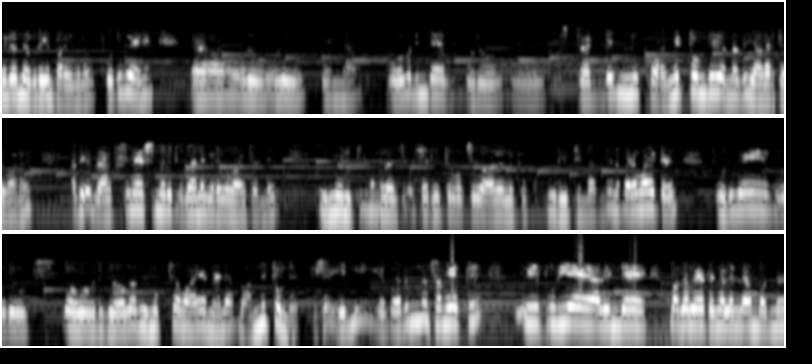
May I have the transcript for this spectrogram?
നിലയൊന്നും എവിടെയും പറയുന്നില്ല. പൊതുവെ ഒരു ഒരു പിന്നെ കോവിഡിന്റെ ഒരു സ്പ്രെഡിങ് കുറഞ്ഞിട്ടുണ്ട് എന്നത് യാഥാർത്ഥ്യമാണ്. അത് വാക്സിനേഷൻ ഒരു പ്രധാന ഘടകമായിട്ടുണ്ട്. ഇമ്മ്യൂണിറ്റി നമ്മുടെ ശരീരത്തിൽ കുറച്ച് ആളുകൾക്ക് കൂടിയിട്ടുണ്ട്. അതിന്റെ പരമായിട്ട് പൊതുവെ ഒരു ഒരു രോഗവിമുക്തമായ നില വന്നിട്ടുണ്ട്. പക്ഷെ ഇനി വരുന്ന സമയത്ത് ഈ പുതിയ അതിന്റെ വകഭേദങ്ങളെല്ലാം വന്ന്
